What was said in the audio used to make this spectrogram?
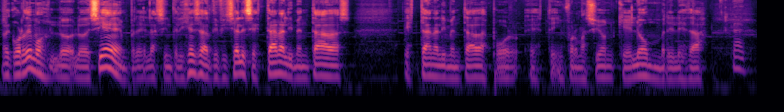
recordemos lo, de siempre, las inteligencias artificiales están alimentadas, están alimentadas por este, información que el hombre les da. Claro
